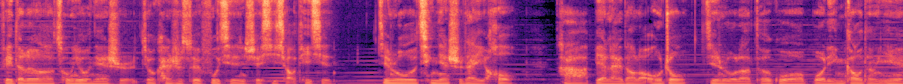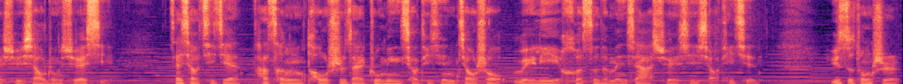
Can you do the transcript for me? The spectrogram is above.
费德勒从幼年时就开始随父亲学习小提琴，进入青年时代以后，他便来到了欧洲，进入了德国柏林高等音乐学校中学习。在校期间，他曾投师在著名小提琴教授维利赫斯的门下学习小提琴。与此同时，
